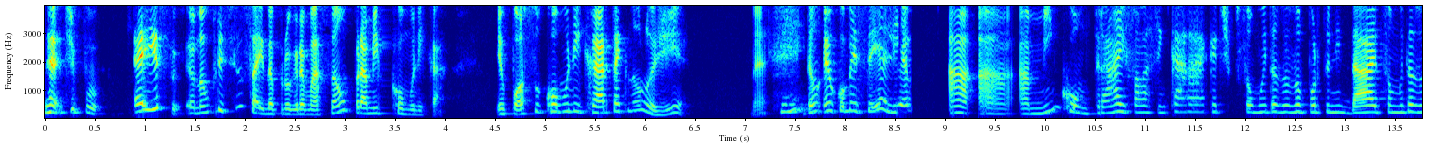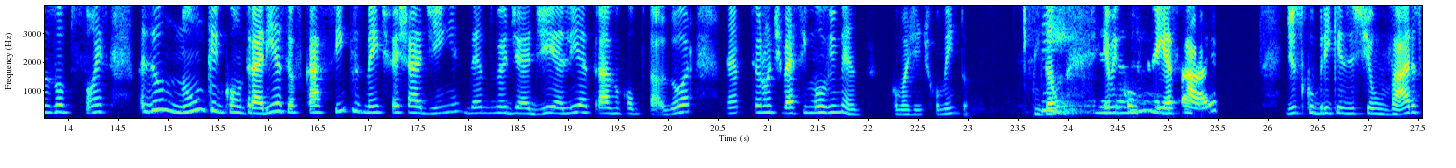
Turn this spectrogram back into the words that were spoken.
É, tipo, é isso. Eu não preciso sair da programação para me comunicar. Eu posso comunicar tecnologia. Né? Então eu comecei ali a, a, a, me encontrar e falar assim: caraca, tipo, são muitas as oportunidades, são muitas as opções, mas eu nunca encontraria se eu ficasse simplesmente fechadinha dentro do meu dia a dia ali atrás no computador, né? Se eu não tivesse em movimento, como a gente comentou. Sim, então, eu encontrei essa área descobri que existiam vários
